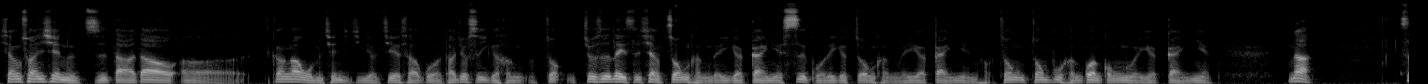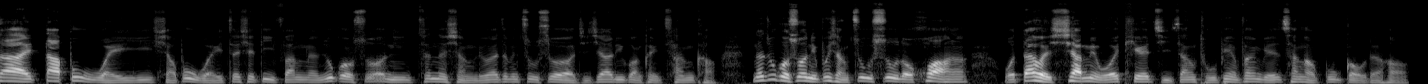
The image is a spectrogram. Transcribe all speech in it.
香川县的直达到呃。刚刚我们前几集有介绍过，它就是一个横中，就是类似像中横的一个概念，四国的一个中横的一个概念哈，中中部横贯公路的一个概念。那在大部围、小部围这些地方呢，如果说你真的想留在这边住宿，几家旅馆可以参考。那如果说你不想住宿的话呢，我待会下面我会贴几张图片，分别是参考 Google 的哈。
